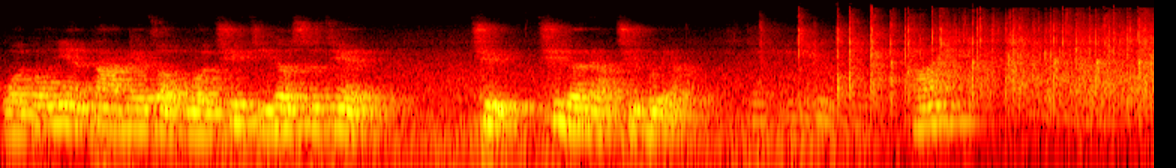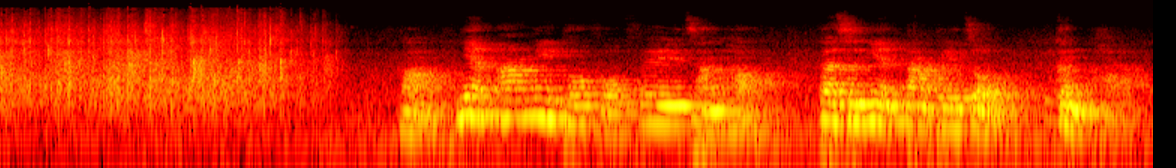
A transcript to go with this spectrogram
我都念大悲咒，我去极乐世界，去去得了，去不了？啊？啊，念阿弥陀佛非常好，但是念大悲咒更好，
